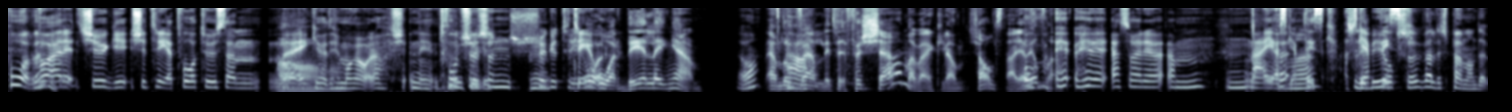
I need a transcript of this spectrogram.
Påven. vad är det, 2023, 2000, nej gud hur många år? Ah, tj- nej, 2023 Tre år. år. Det är länge. Ja. Ändå Ja. väldigt. Förtjänar verkligen Charles där? Jag vet Och inte. hur, hur, alltså är det, um, mm, nej jag är skeptisk. Alltså det blir skeptisk. också väldigt spännande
